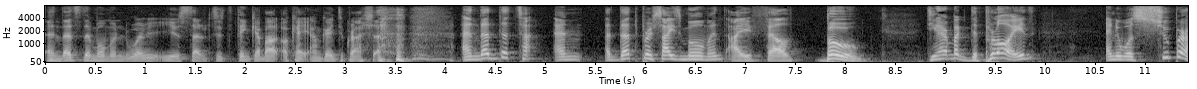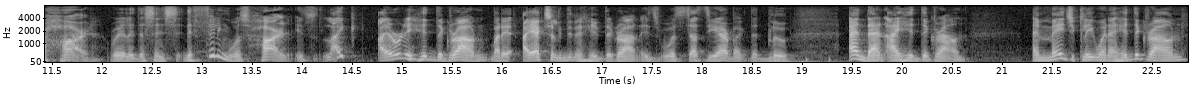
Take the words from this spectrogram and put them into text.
and that's the moment where you start to think about, okay, I'm going to crash. and at the time, and at that precise moment, I felt boom, the airbag deployed, and it was super hard. Really, the the feeling was hard. It's like I already hit the ground, but it, I actually didn't hit the ground. It was just the airbag that blew, and then I hit the ground. And magically, when I hit the ground,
